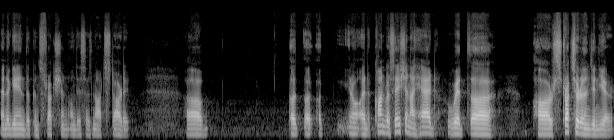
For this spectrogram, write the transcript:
and again, the construction on this has not started. Uh, a, a, a you know, in a conversation I had with uh, our structural engineer,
